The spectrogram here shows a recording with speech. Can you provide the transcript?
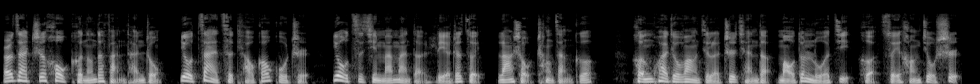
而在之后可能的反弹中，又再次调高估值，又自信满满的咧着嘴拉手唱赞歌。很快就忘记了之前的矛盾逻辑和随行就市，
